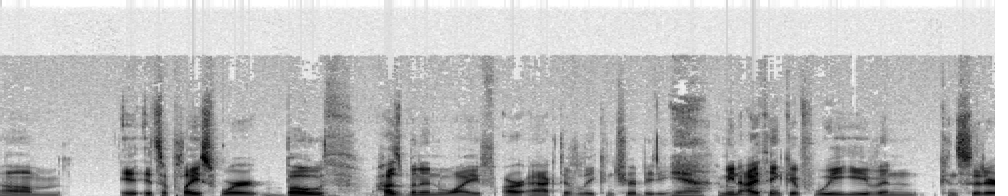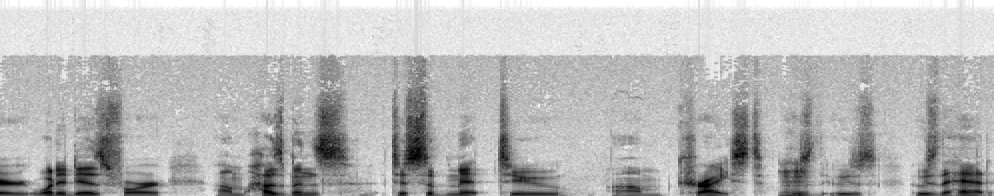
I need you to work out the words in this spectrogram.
um, it's a place where both husband and wife are actively contributing. Yeah. I mean, I think if we even consider what it is for um, husbands to submit to um, Christ, Mm-hmm. who's who's who's the head,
